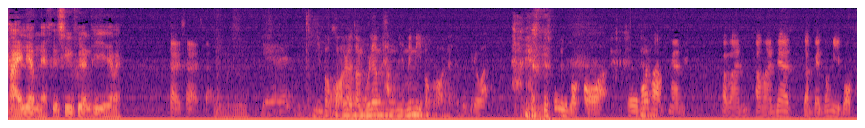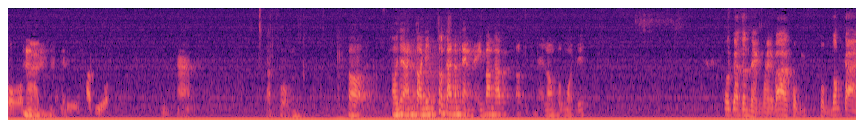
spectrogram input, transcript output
ท้ายเล่มเนี่ยคือชื่อเพื่อนพี่ใช่ไหมใช่ใช่ใช่อืมเย้มีปกรเลยตอนกูเริ่มทำยังไม่มีปกรเลยแต่กูไม่ได้ว่าก็มีบกอะเออถ้าทำงาน ประมาณประมาณเนี้ยจำเป็นต้องมีบกมากในภาพรวมอ่าครับผมก็เพราะฉะนั้นตอนนี้ต้องการตำแหน่งไหนบ้างครับเอาไหนลองโปรโมทดิต้องการตำแหน่งใหม่บ้างผมผมต้องการ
